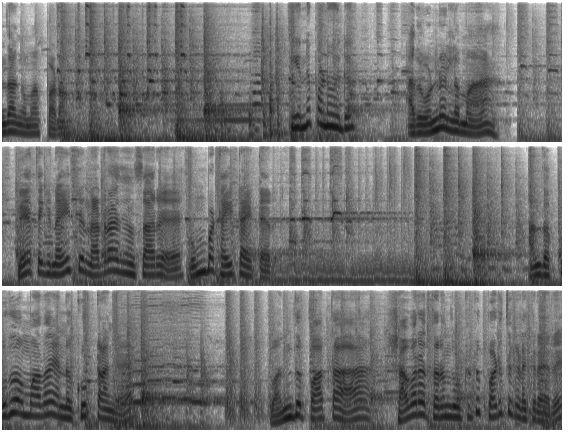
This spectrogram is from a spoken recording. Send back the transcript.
இந்தாங்கம்மா படம். என்ன பணம் இது? அது ஒன்றும் இல்லைம்மா. நேற்றுக்கு நைட்டு நடராஜன் சார் ரொம்ப டைட் ஆயிட்டாரு. அந்த புது அம்மா தான் என்னை கூப்பிட்டாங்க. வந்து பார்த்தா ஷவரை திறந்து விட்டுட்டு படுத்து கிடக்குறாரு.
